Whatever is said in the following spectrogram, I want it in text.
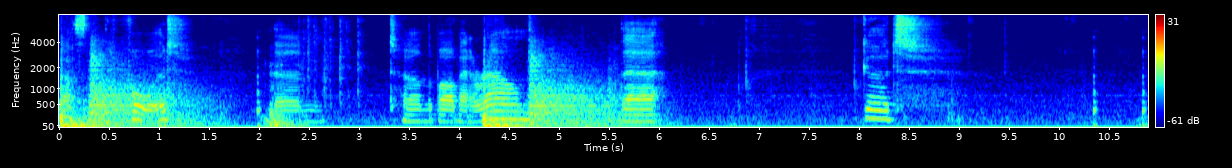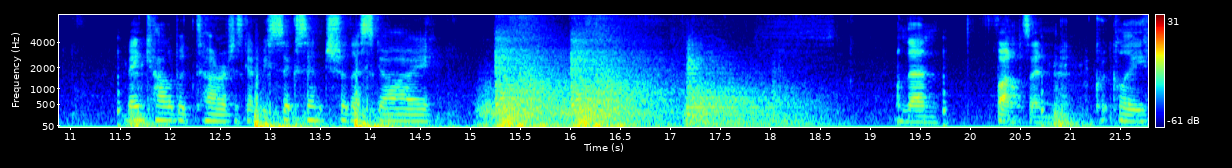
That's forward. Then turn the barbette around. There. Good. Main caliber turret is going to be 6 inch for this guy. And then funnels in quickly.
